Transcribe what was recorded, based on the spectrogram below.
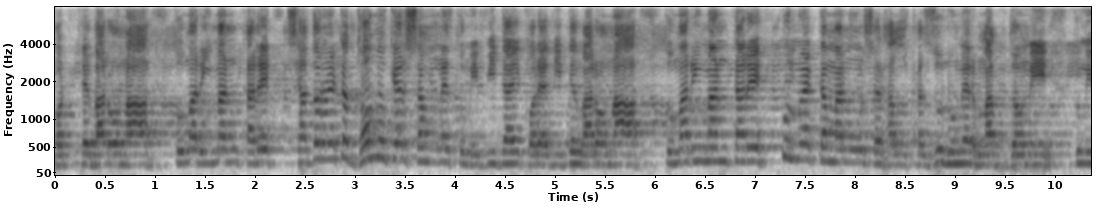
করতে পারো না। তোমার ইমানটারে সাধারণ একটা ধমকের সামনে তুমি বিদায় করে দিতে পারো না। তোমার ইমানটারে কোনো একটা মানুষের হালকা জুলুমের মাধ্যমে তুমি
